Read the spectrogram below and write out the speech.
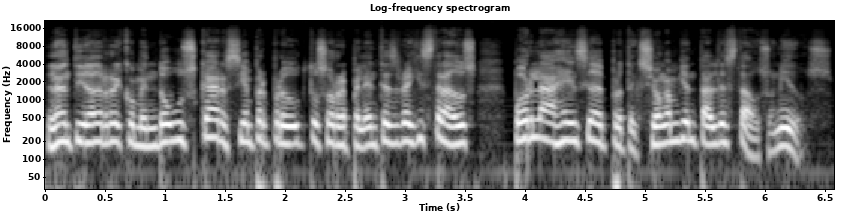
La entidad recomendó buscar siempre productos o repelentes registrados por la Agencia de Protección Ambiental de Estados Unidos.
